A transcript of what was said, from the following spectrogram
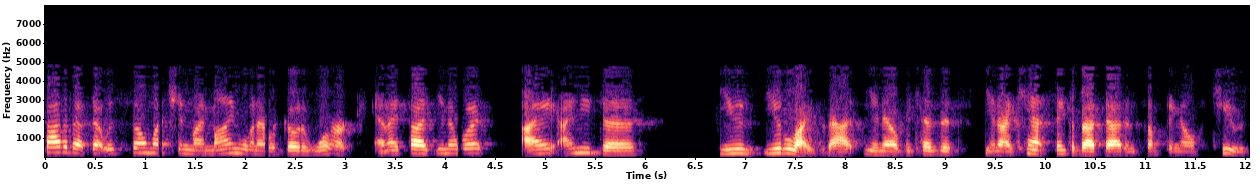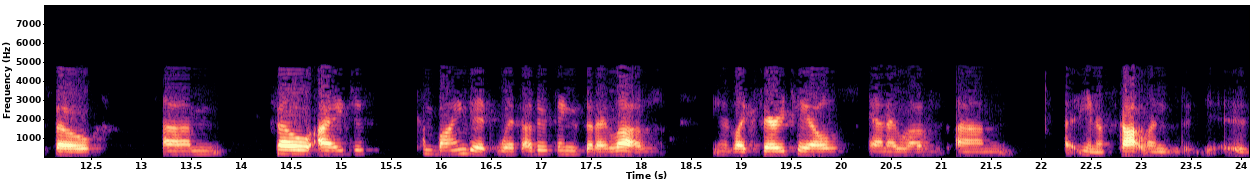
thought about that was so much in my mind when I would go to work, and I thought, you know what, I I need to use utilize that, you know, because it's you know I can't think about that and something else too. So um, so I just combined it with other things that I love, you know, like fairy tales, and I love, um, uh, you know, Scotland is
